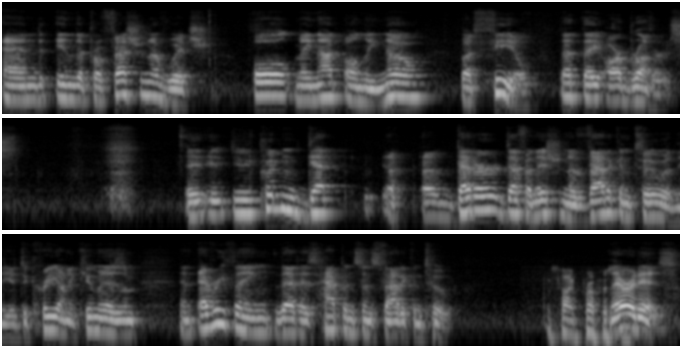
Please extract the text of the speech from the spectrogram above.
and in the profession of which all may not only know but feel that they are brothers. It, it, you couldn't get a, a, better definition of Vatican II and the decree on ecumenism and everything that has happened since Vatican II. It's like prophecy. There it is.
